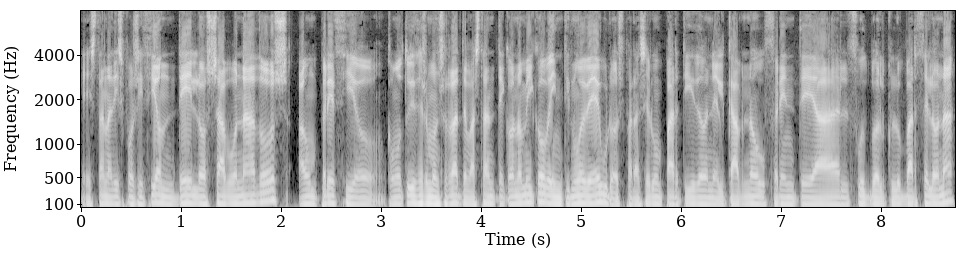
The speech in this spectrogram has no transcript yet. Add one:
están a disposición de los abonados a un precio, como tú dices, Monserrate, bastante económico, 29 euros para ser un partido en el Camp Nou frente al Fútbol Club Barcelona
